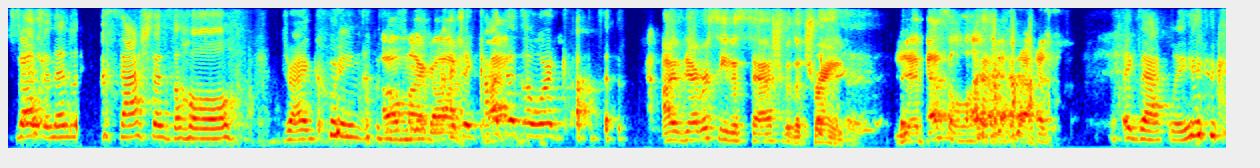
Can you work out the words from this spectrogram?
So yes, and then like, Sash says the whole drag queen. Of Oh my year gosh, pageant contest award contest. I've never seen a sash with a train. yeah, that's a lot. Exactly.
